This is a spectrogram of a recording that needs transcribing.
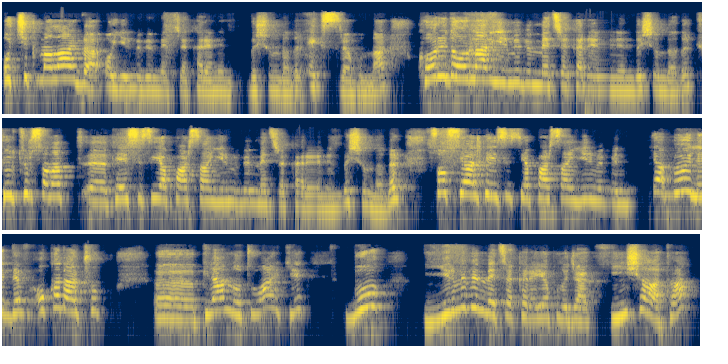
o çıkmalar da o 20 bin metrekarenin dışındadır. Ekstra bunlar. Koridorlar 20 bin metrekarenin dışındadır. Kültür sanat e, tesisi yaparsan 20 bin metrekarenin dışındadır. Sosyal tesis yaparsan 20 bin. Ya böyle de o kadar çok e, plan notu var ki bu 20 bin metrekare yapılacak inşaata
